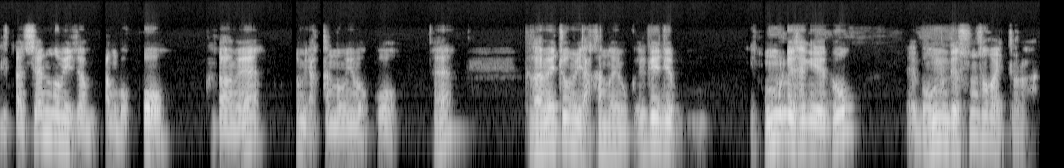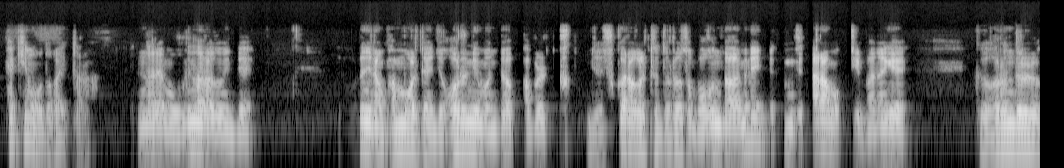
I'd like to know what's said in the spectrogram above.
일단 센 놈이 좀 딱 먹고 그 다음에 좀 약한 놈이 먹고, 예? 그 다음에 좀 약한 놈이 먹고 이렇게 이제 동물의 세계에도 예, 먹는데 순서가 있더라. 패킹 오더가 있더라. 옛날에 뭐 우리나라도 이제 어른이랑 밥 먹을 때 이제 어른이 먼저 밥을 탁 이제 숟가락을 들어서 먹은 다음에 이제 금세 따라 먹지. 만약에 그 어른들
